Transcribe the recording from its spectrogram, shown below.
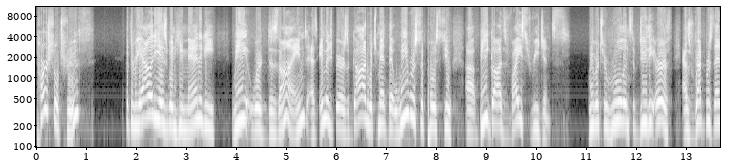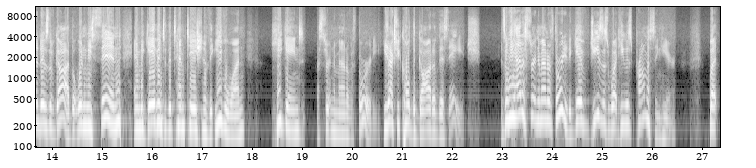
partial truth, but the reality is when humanity we were designed as image bearers of God, which meant that we were supposed to uh, be God's vice regents. We were to rule and subdue the earth as representatives of God. But when we sinned and we gave into the temptation of the evil one, he gained a certain amount of authority. He's actually called the God of this age. And so he had a certain amount of authority to give Jesus what he was promising here. But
